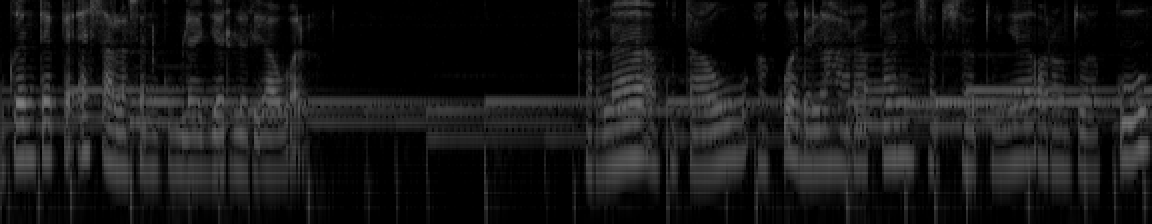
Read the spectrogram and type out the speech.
Bukan TPS alasanku belajar dari awal. Karena aku tahu aku adalah harapan satu-satunya orang tuaku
